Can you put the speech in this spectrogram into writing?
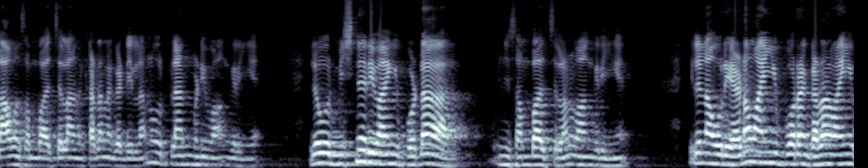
லாபம் சம்பாதிச்சலாம் அந்த கடனை கட்டிடலான்னு ஒரு பிளான் பண்ணி வாங்குறீங்க. இல்லை ஒரு மிஷினரி வாங்கி போட்டால் கொஞ்சம் சம்பாதிச்சலான்னு வாங்குறீங்க. இல்லை நான் ஒரு இடம் வாங்கி போகிறேன் கடன் வாங்கி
